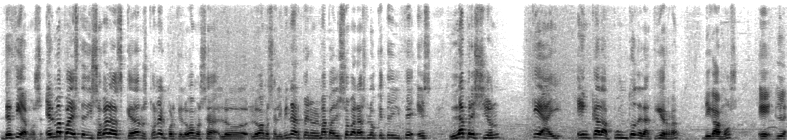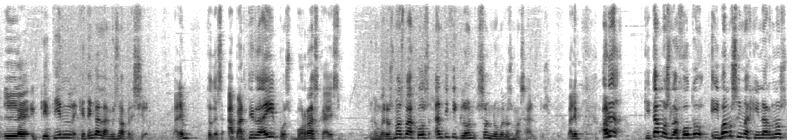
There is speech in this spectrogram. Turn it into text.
Decíamos, el mapa este de Isobaras, quedaros con él porque lo vamos, a, lo, vamos a eliminar, pero el mapa de Isobaras lo que te dice es la presión que hay en cada punto de la Tierra, digamos, eh, que, tienen, que tengan la misma presión, ¿vale? Entonces, a partir de ahí, pues borrasca es números más bajos, anticiclón son números más altos, ¿vale? Ahora, quitamos la foto y vamos a imaginarnos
